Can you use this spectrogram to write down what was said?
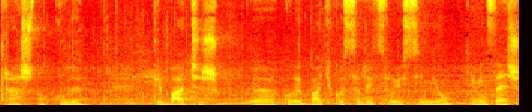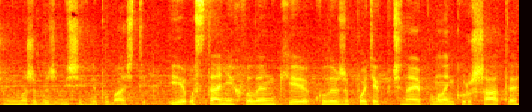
страшно, коли ти бачиш, е, коли батько садить свою сім'ю, і він знає, що він може більш- більше їх не побачити. І останні хвилинки, коли вже потяг починає помаленьку рушати,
